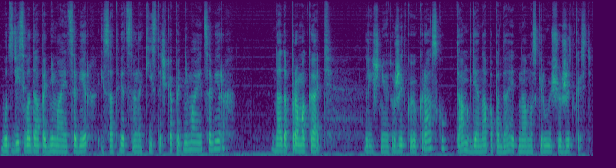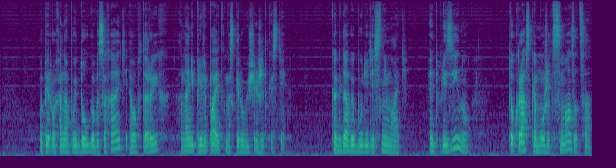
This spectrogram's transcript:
вот здесь вода поднимается вверх, и, соответственно, кисточка поднимается вверх. Надо промокать лишнюю эту жидкую краску там, где она попадает на маскирующую жидкость. Во-первых, она будет долго высыхать, а во-вторых, она не прилипает к маскирующей жидкости. Когда вы будете снимать эту резину, то краска может смазаться,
